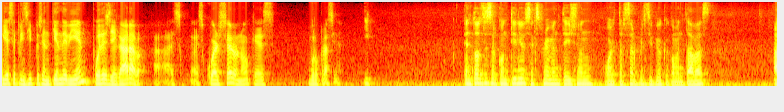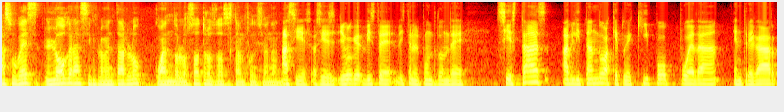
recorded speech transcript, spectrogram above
ese principio se entiende bien, puedes llegar a, square zero, ¿no? Que es burocracia. Entonces el continuous experimentation o el tercer principio que comentabas, a su vez logras implementarlo cuando los otros dos están funcionando. Así es, así es. Yo creo que diste, diste en el punto donde si estás habilitando a que tu equipo pueda entregar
